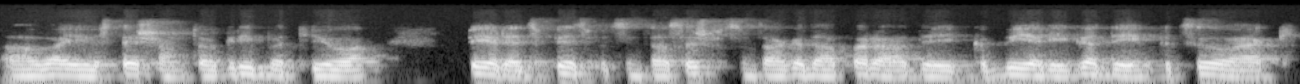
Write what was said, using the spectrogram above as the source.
vai jūs tiešām to gribat, jo uh, pieredze 15. un 16. gadā parādīja, ka bija arī gadījumi, kad cilvēki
